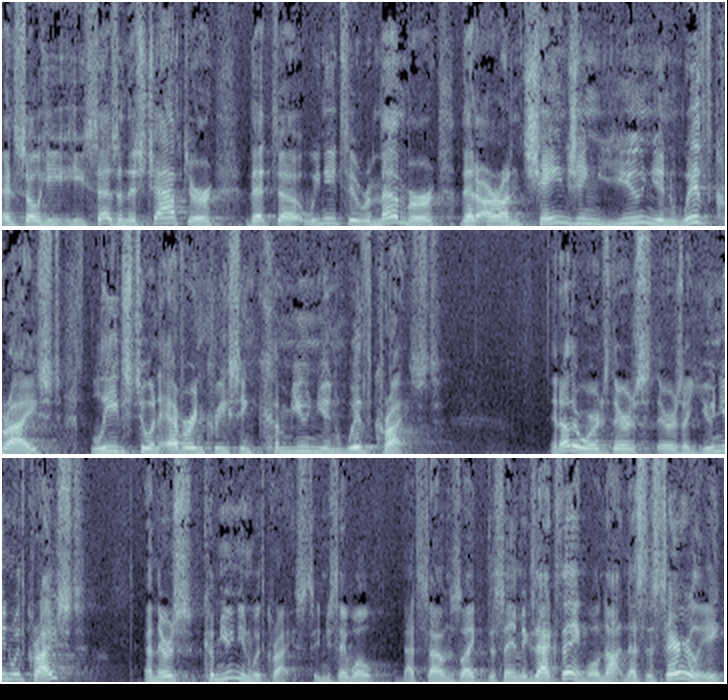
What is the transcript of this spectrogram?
And so he, he says in this chapter that uh, we need to remember that our unchanging union with Christ leads to an ever increasing communion with Christ. In other words, there's, there's a union with Christ and there's communion with Christ. And you say, well, that sounds like the same exact thing. Well, not necessarily,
